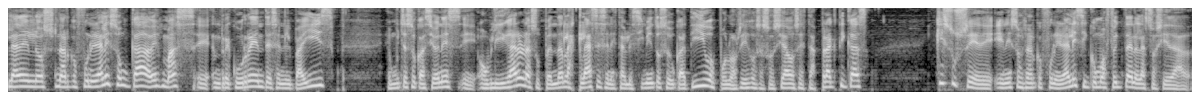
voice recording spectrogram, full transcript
La de los narcofunerales son cada vez más eh, recurrentes en el país. En muchas ocasiones eh, obligaron a suspender las clases en establecimientos educativos por los riesgos asociados a estas prácticas. ¿Qué sucede en esos narcofunerales y cómo afectan a la sociedad?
